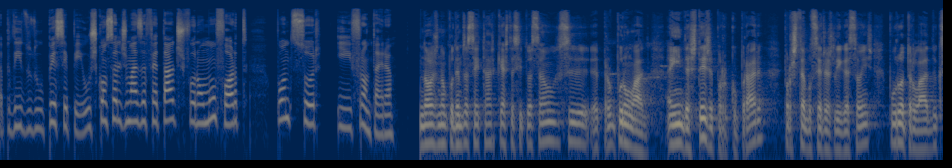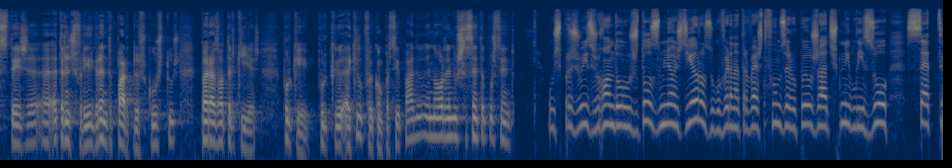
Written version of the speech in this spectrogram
a pedido do PCP. Os conselhos mais afetados foram Monforte, Ponte Sor e Fronteira. Nós não podemos aceitar que esta situação, se, eh, por um lado, ainda esteja por recuperar, por restabelecer as ligações, por outro lado, que se esteja a transferir grande parte dos custos para as autarquias. Porquê? Porque aquilo que foi comparticipado é na ordem dos 60%. Os prejuízos rondam os 12 milhões de euros. O governo, através de fundos europeus, já disponibilizou 7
